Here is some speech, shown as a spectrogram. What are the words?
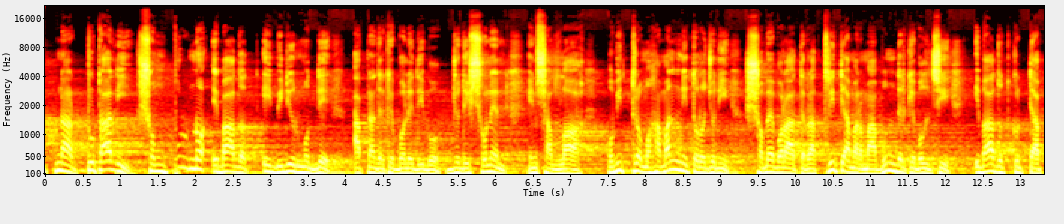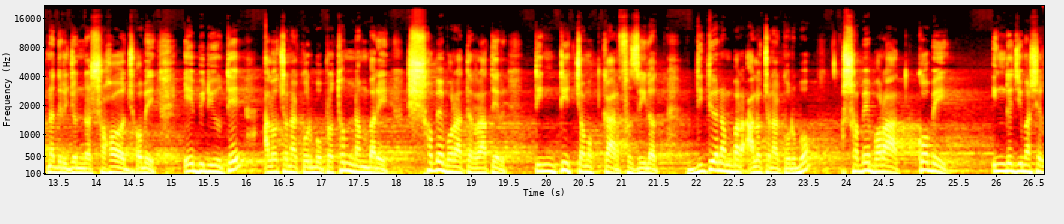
আপনার টোটালি সম্পূর্ণ এবাদত এই ভিডিওর মধ্যে আপনাদেরকে বলে দিব। যদি শোনেন ইনশাল্লাহ পবিত্র মহামান্বিত রজনী শবে বরাত রাত্রিতে আমার মা বোনদেরকে বলছি, ইবাদত করতে আপনাদের জন্য সহজ হবে। এই ভিডিওতে আলোচনা করব প্রথম নম্বরে শবে বরাতের রাতের তিনটি চমৎকার ফজিলত। দ্বিতীয় নাম্বার আলোচনা করব শবে বরাত কবে, ইংরেজি মাসের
